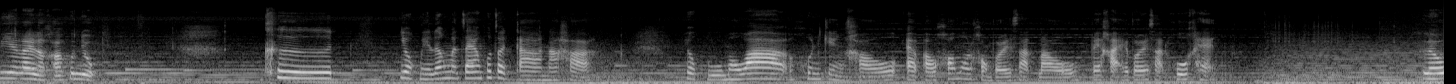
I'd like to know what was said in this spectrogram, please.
มีอะไรเหรอคะคุณหยก คือหยกมีเรื่องมาแจ้งผู้จัดการนะคะ หยกรู้มาว่าคุณเก่งเขาแอบเอาข้อมูลของบริษัทเราไปขายให้บริษัทคู่แข่ง แล้ว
